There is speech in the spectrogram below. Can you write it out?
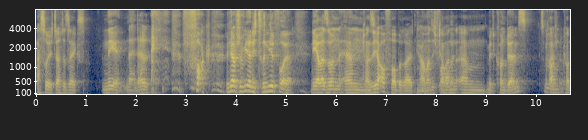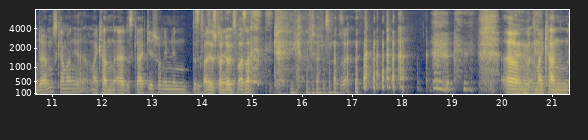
Achso, ich dachte sechs. Nee, nein, da. Fuck! Ich habe schon wieder nicht trainiert vorher. Nee, aber so ein. Ähm, Kann man sich ja auch vorbereiten. Kann man sich vorbereiten. Man, ähm, mit Condoms zum Beispiel. Con Condoms kann man, Ja. man kann äh, das Gleitgel schon neben den. Das ist quasi das. Kondomswasser. Kondomswasser. ähm, man kann,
